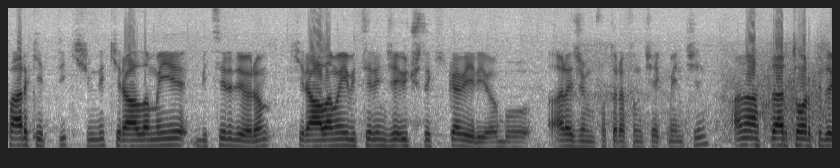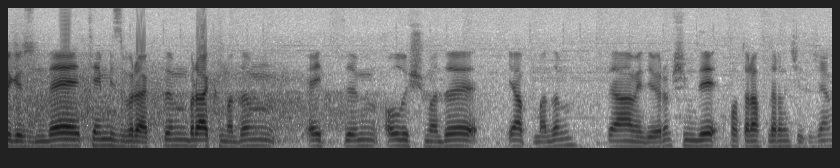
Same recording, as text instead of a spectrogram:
park ettik. Şimdi kiralamayı bitir diyorum. Kiralamayı bitirince 3 dakika veriyor bu aracın fotoğrafını çekmen için. Anahtar torpido gözünde. Temiz bıraktım, bırakmadım, ettim, oluşmadı, yapmadım. Devam ediyorum. Şimdi fotoğraflarını çekeceğim.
